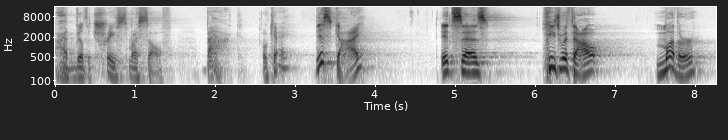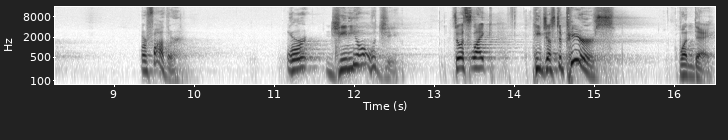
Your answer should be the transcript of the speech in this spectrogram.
I had to be able to trace myself back, okay? This guy, it says he's without mother or father or genealogy. So it's like he just appears one day.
